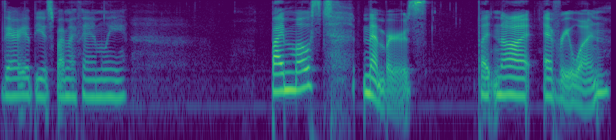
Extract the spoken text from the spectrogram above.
very abused by my family by most members, but not everyone.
